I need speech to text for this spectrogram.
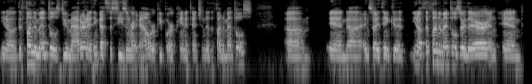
you know the fundamentals do matter, and I think that's the season right now where people are paying attention to the fundamentals. Um, and uh, and so I think that you know if the fundamentals are there and and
